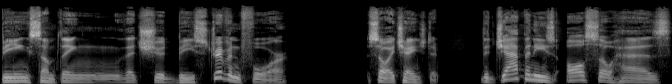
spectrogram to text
being something that should be striven for. So I changed it. The Japanese also has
